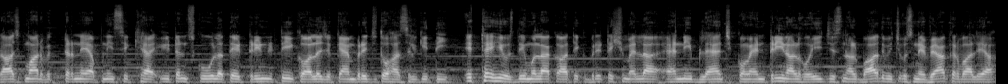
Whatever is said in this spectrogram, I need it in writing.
ਰਾਜਕੁਮਾਰ ਵਿਕਟਰ ਨੇ ਆਪਣੀ ਸਿੱਖਿਆ ਈਟਨ ਸਕੂਲ ਅਤੇ ਟ੍ਰਿਨਿਟੀ ਕਾਲਜ ਕੈਂਬਰਿਜ ਤੋਂ ਹਾਸਲ ਕੀਤੀ। ਇੱਥੇ ਹੀ ਉਸ ਦੀ ਮੁਲਾਕਾਤ ਇੱਕ ਬ੍ਰਿਟਿਸ਼ ਮਹਿਲਾ ਐਨੀ ਬਲੈਂਚ ਕੋਵੈਂਟਰੀ ਨਾਲ ਹੋਈ, ਜਿਸ ਨਾਲ ਬਾਅਦ ਵਿੱਚ ਉਸਨੇ ਵਿਆਹ ਕਰਵਾ ਲਿਆ।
